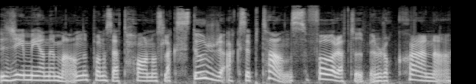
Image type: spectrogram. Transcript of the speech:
gemene man på något sätt har någon slags större acceptans för att typ en rockstjärna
